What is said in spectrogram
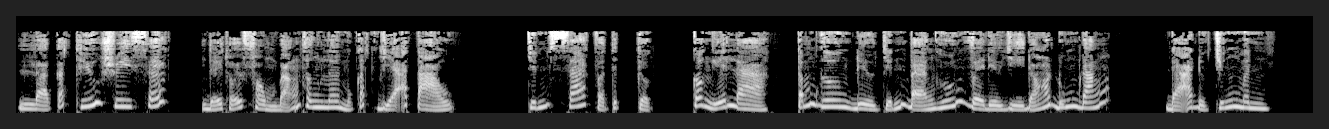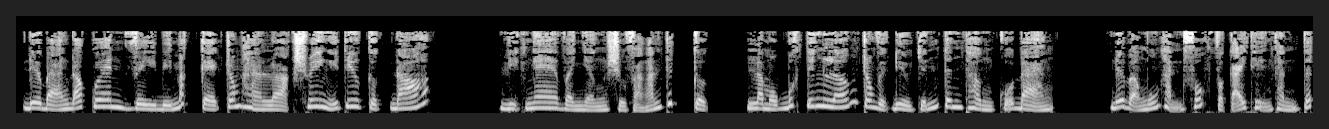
là cách thiếu suy xét để thổi phồng bản thân lên một cách giả tạo. Chính xác và tích cực có nghĩa là tấm gương điều chỉnh bạn hướng về điều gì đó đúng đắn đã được chứng minh. Điều bạn đã quên vì bị mắc kẹt trong hàng loạt suy nghĩ tiêu cực đó. Việc nghe và nhận sự phản ánh tích cực là một bước tiến lớn trong việc điều chỉnh tinh thần của bạn. Nếu bạn muốn hạnh phúc và cải thiện thành tích,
